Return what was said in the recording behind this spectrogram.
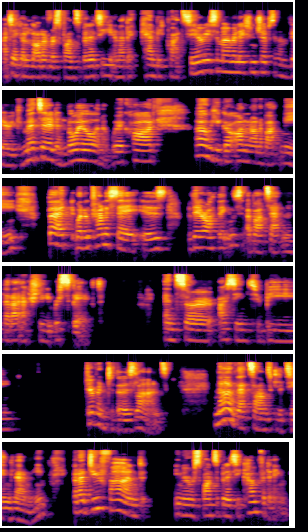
i take a lot of responsibility and i be, can be quite serious in my relationships and i'm very committed and loyal and i work hard oh we could go on and on about me but what i'm trying to say is there are things about saturn that i actually respect and so I seem to be driven to those lines. None of that sounds glitzy and glammy, but I do find, you know, responsibility comforting,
